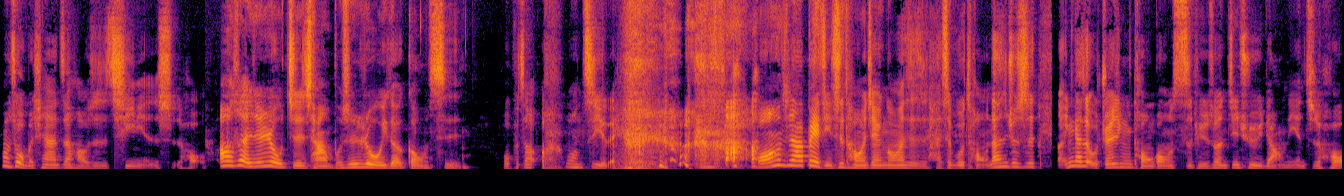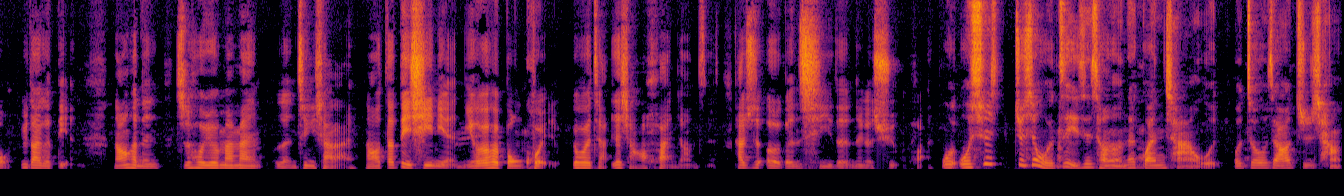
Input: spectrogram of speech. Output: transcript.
那说我们现在正好就是七年的时候哦，所以是入职场，不是入一个公司。我不知道，忘记了。我忘记他背景是同一间公司还是不同，但是就是应该是我觉得应同公司。比如说你进去两年之后遇到一个点，然后可能之后又慢慢冷静下来，然后到第七年你会会崩溃，又会讲又想要换这样子。它就是二跟七的那个循环。我我是就是我自己是常常在观察我我周遭职场，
